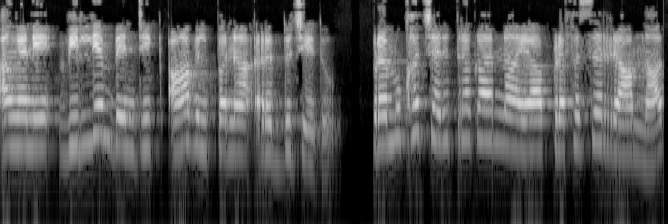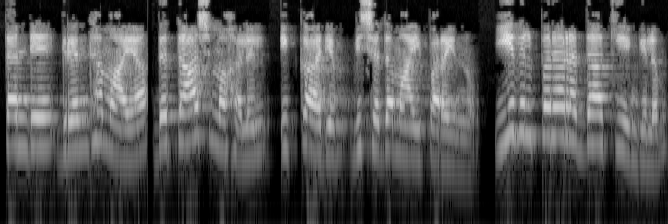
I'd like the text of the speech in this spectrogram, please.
അങ്ങനെ വില്യം ബെൻഡിക് ആ വിൽപ്പന റദ്ദു ചെയ്തു. പ്രമുഖ ചരിത്രകാരനായ പ്രൊഫസർ രാംനാഥ് തന്റെ ഗ്രന്ഥമായ ദ താജ് മഹലിൽ ഇക്കാര്യം വിശദമായി പറയുന്നു. ഈ വിൽപ്പന റദ്ദാക്കിയെങ്കിലും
